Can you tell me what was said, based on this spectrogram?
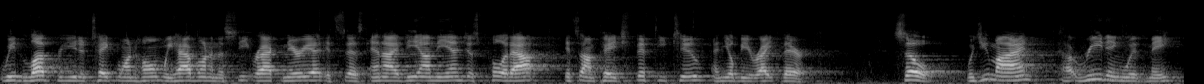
we'd love for you to take one home. We have one in the seat rack near you. It says NIV on the end. Just pull it out. It's on page 52, and you'll be right there. So, would you mind uh, reading with me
